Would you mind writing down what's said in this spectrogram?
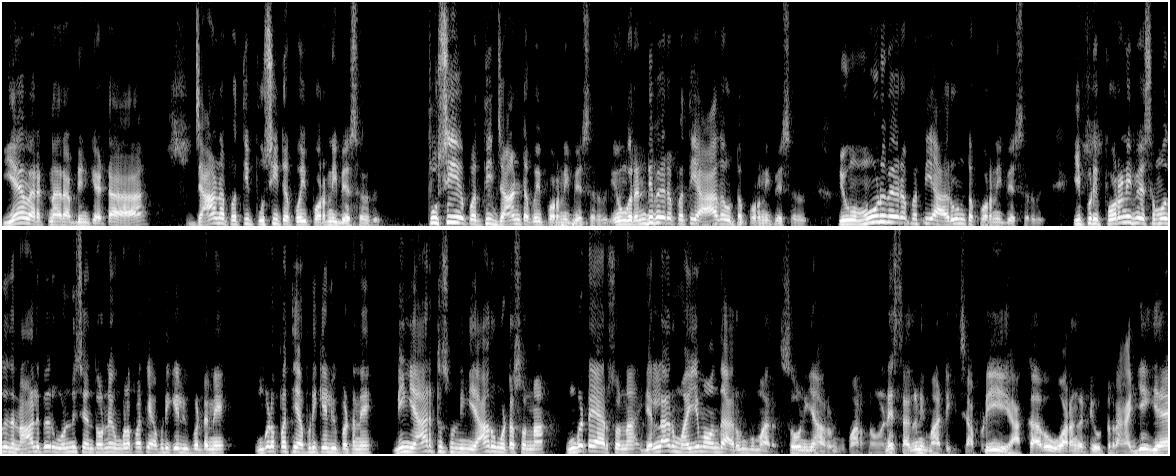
ஏன் விரட்டினாரு அப்படின்னு கேட்டால் ஜானை பற்றி புசிட்ட போய் புறணி பேசுறது. புசியை பற்றி ஜான்கிட்ட போய் புறணி பேசுறது. இவங்க ரெண்டு பேரை பற்றி ஆதவ்ட்ட புறணி பேசுறது. இவங்க மூணு பேரை பற்றி அருண்கிட்ட புறணி பேசுறது. இப்படி புறணி பேசும்போது இந்த நாலு பேர் ஒன்று சேர்ந்தோடனே உங்களை பற்றி அப்படி கேள்விப்பட்டனே உங்களை பற்றி அப்படி கேள்விப்பட்டனே நீங்கள் யார்கிட்ட சொன்னீங்க யார் உங்கள்கிட்ட சொன்னா உங்கள்கிட்ட யார் சொன்னா எல்லாரும் மையமாக வந்து அருண்குமார் சோனியா அருண்குமார் உடனே சகுனி மாட்டிக்கிச்சு. அப்படி அக்காவை ஓரங்கட்டி விட்டுறாங்க. ஐயே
